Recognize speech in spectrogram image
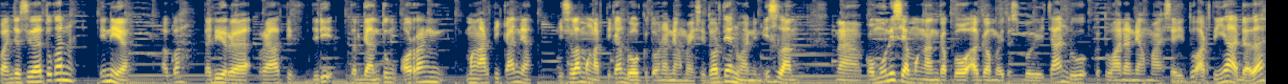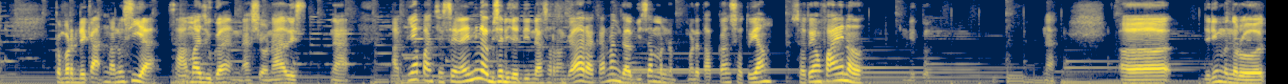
Pancasila itu kan ini ya, apa? Tadi re- relatif. Jadi tergantung orang mengartikannya. Islam mengartikan bahwa ketuhanan yang Maha Esa itu artinya nuhanin Islam. Nah, komunis yang menganggap bahwa agama itu sebagai candu, ketuhanan yang Maha Esa itu artinya adalah kemerdekaan manusia, sama Hmm. juga nasionalis. Nah, artinya Pancasila ini nggak bisa dijadiin dasar negara karena nggak bisa men- menetapkan sesuatu yang sesuatu yang final gitu. Nah, eh, jadi menurut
